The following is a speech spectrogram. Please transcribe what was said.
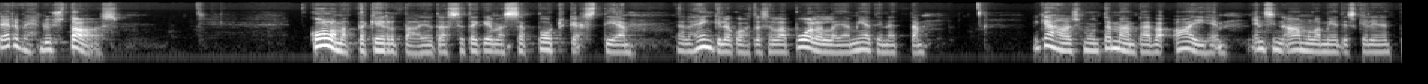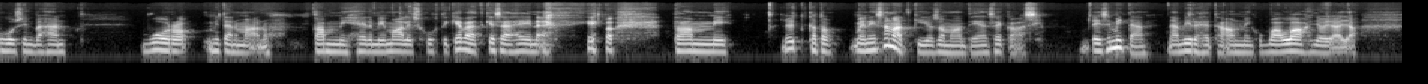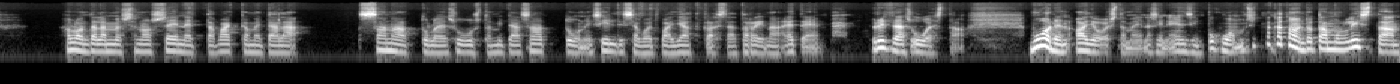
Tervehdys taas. Kolmatta kertaa jo tässä tekemässä podcastia tällä henkilökohtaisella puolella ja mietin, että mikä olisi mun tämän päivän aihe. Ensin aamulla mietiskelin, että puhuisin vähän vuoro, mitä nämä on, tammi, helmi, maalis, huhti, kevät, kesä, heinä, tammi. Nyt kato, meni sanatkin jo saman tien sekaisin. Ei se mitään. Nämä virheethän on niin kuin vaan lahjoja ja haluan tällä myös sanoa sen, että vaikka me täällä sanat tulee suusta, mitä sattuu, niin silti sä voit vain jatkaa sitä tarinaa eteenpäin. Yritetään uudestaan. Vuoden ajoista meinasin ensin puhua, mutta sitten mä katsoin tota mun listaa.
